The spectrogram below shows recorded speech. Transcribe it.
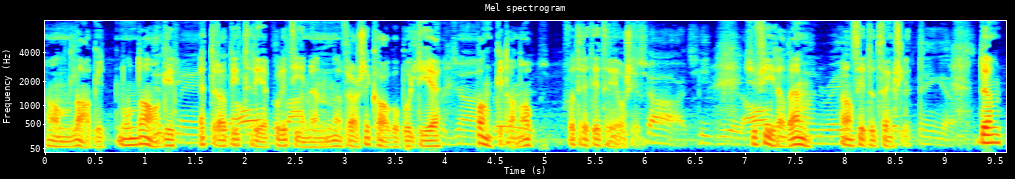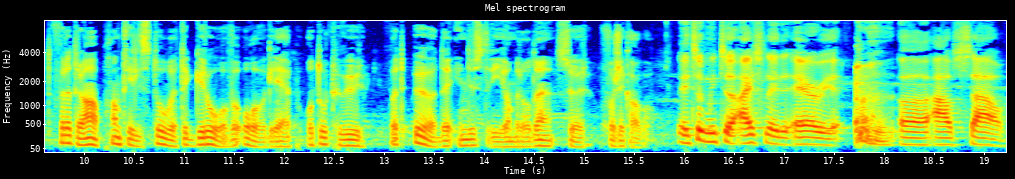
han laget noen dager etter at de tre politimennene fra Chicago-politiet banket han opp for 33 år siden. 24 av dem har han sittet fengslet. Dømt for et drap han tilsto etter grove overgrep og tortur på et øde industriområde sør for Chicago. They took me to an isolated area uh, out south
